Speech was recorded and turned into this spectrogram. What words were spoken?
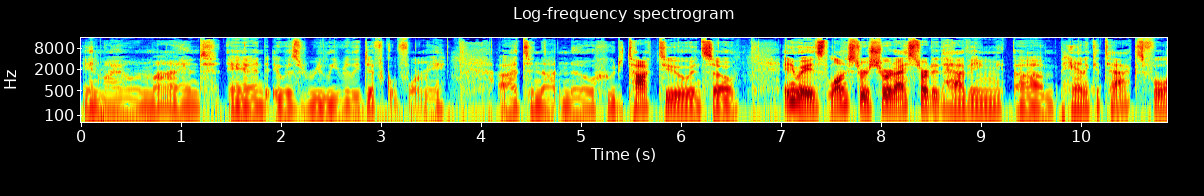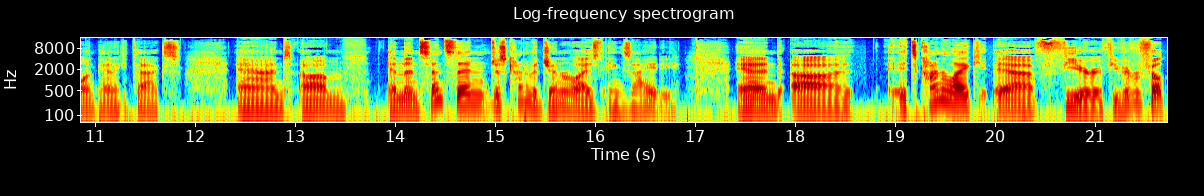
in my own mind, and it was really, really difficult for me uh, to not know who to talk to. And so, anyways, long story short, I started having um, panic attacks, full on panic attacks, and um, and then since then, just kind of a generalized anxiety, and uh, it's kind of like uh, fear. If you've ever felt,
